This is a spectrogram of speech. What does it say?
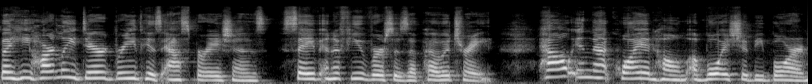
but he hardly dared breathe his aspirations, save in a few verses of poetry. How in that quiet home a boy should be born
